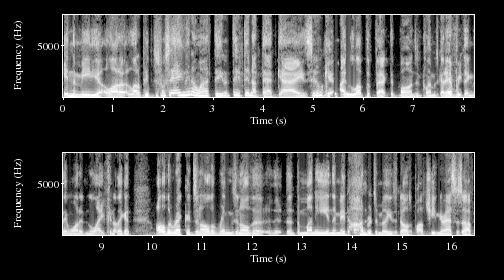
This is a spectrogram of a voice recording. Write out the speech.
in the media, a lot of a lot of people just want to say, "Hey, you know what? They they they're not bad guys. They don't care." I love the fact that Bonds and Clemens got everything they wanted in life. You know, they got all the records and all the rings and all the the, the, the money, and they made hundreds of millions of dollars while cheating their asses off.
